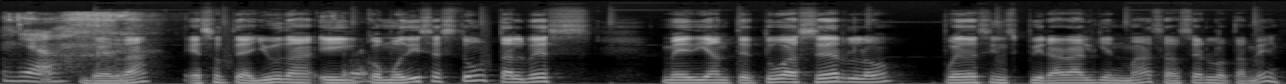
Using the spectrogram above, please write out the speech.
yeah. ¿verdad? Eso te ayuda. Y como dices tú, tal vez mediante tú hacerlo, puedes inspirar a alguien más a hacerlo también.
